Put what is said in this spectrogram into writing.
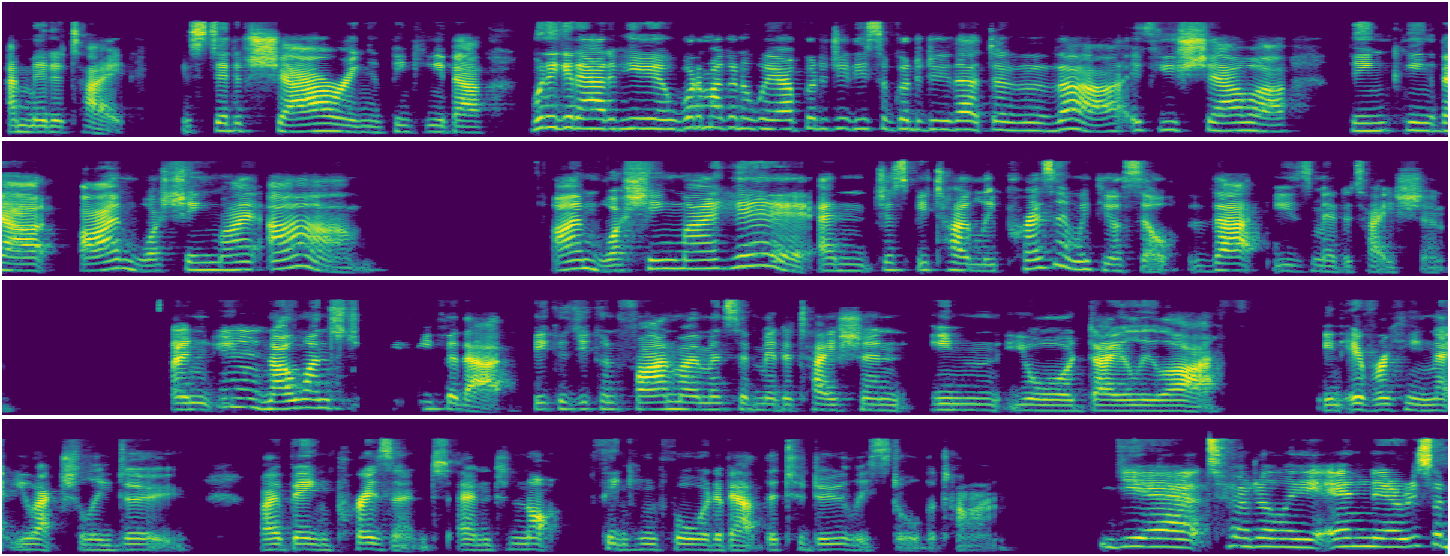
and meditate instead of showering and thinking about when I get out of here, what am I going to wear? I've got to do this, I've got to do that, da, da, da, da. If you shower thinking about I'm washing my arm, I'm washing my hair, and just be totally present with yourself, that is meditation. And mm. no one's too for that because you can find moments of meditation in your daily life, in everything that you actually do by being present and not thinking forward about the to do list all the time. Yeah, totally. And there is a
